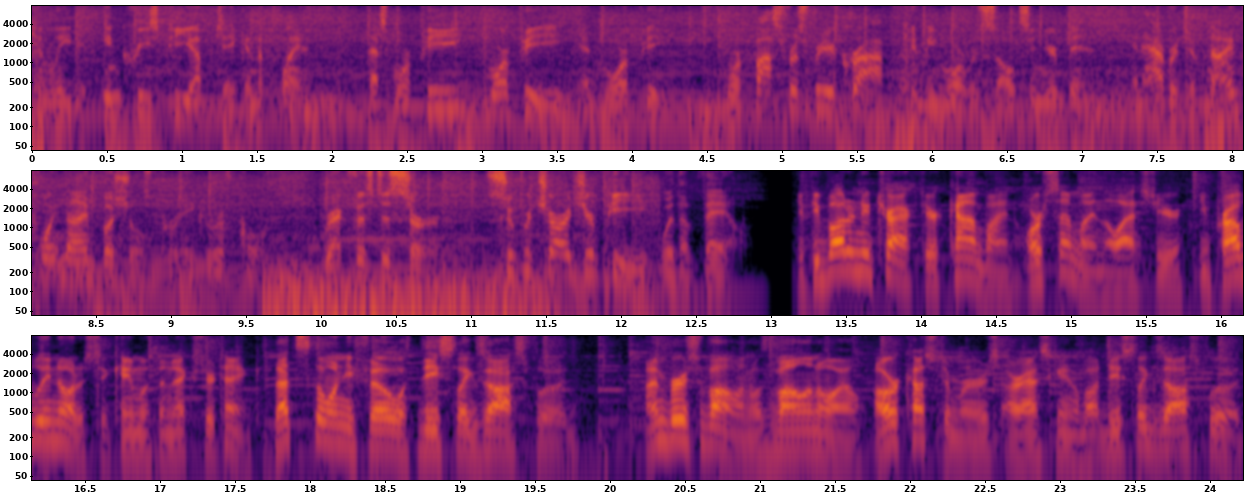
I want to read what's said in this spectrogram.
can lead to increased pee uptake in the plant. That's more pee, more pee, and more pee. More phosphorus for your crop can mean more results in your bin. An average of 9.9 bushels per acre of corn. Breakfast is served. Supercharge your pee with Avail. If you bought a new tractor, combine, or semi in the last year, you probably noticed it came with an extra tank. That's the one you fill with diesel exhaust fluid. I'm Bruce Vollen with Vollen Oil. Our customers are asking about diesel exhaust fluid,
